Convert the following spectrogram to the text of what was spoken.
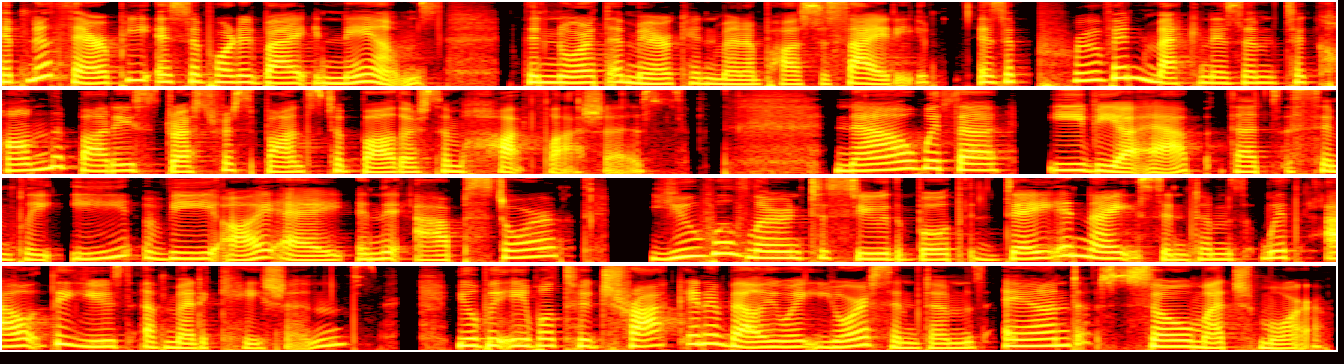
Hypnotherapy is supported by NAMS, the North American Menopause Society, is a proven mechanism to calm the body's stress response to bothersome hot flashes. Now, with the Evia app, that's simply E V I A in the App Store, you will learn to soothe both day and night symptoms without the use of medications. You'll be able to track and evaluate your symptoms and so much more.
